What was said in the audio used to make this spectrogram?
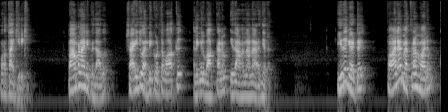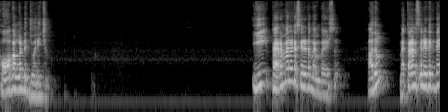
പുറത്താക്കിയിരിക്കും. പാമ്പളാനി പിതാവ് ഷൈജു അരണ്ടി കൊടുത്ത വാക്ക് അല്ലെങ്കിൽ വാഗ്ദാനം ഇതാണെന്നാണ് അറിഞ്ഞത്. ഇത് കേട്ട് പല മെത്രന്മാരും കോപം കൊണ്ട് ജ്വലിച്ചു. ഈ പെർമനന്റ് സെനറ്റ് മെമ്പേഴ്സ് അതും മെത്രാൻ സെനറ്റിന്റെ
